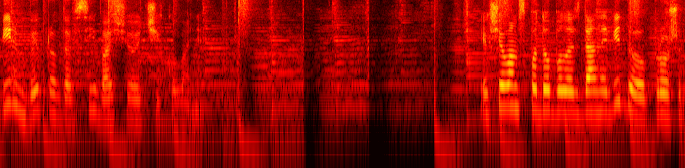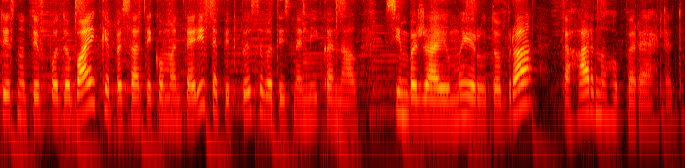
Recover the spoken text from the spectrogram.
фільм виправдав всі ваші очікування. Якщо вам сподобалось дане відео, прошу тиснути вподобайки, писати коментарі та підписуватись на мій канал. Всім бажаю миру, добра та гарного перегляду!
